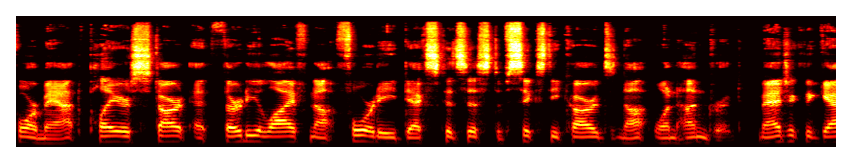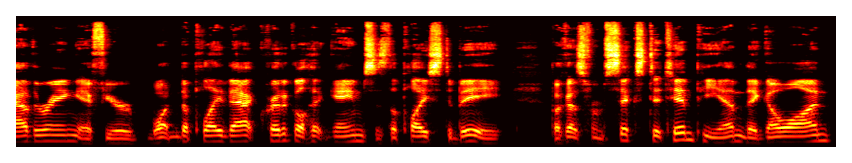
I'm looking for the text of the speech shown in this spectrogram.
format. Players start at 30 life, not 40. Decks consist of 60 cards, not 100. Magic the Gathering, if you're wanting to play that, Critical Hit Games is the place to be because from 6 to 10 p.m. they go on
